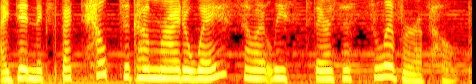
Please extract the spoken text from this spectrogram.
I didn't expect help to come right away, so at least there's a sliver of hope.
